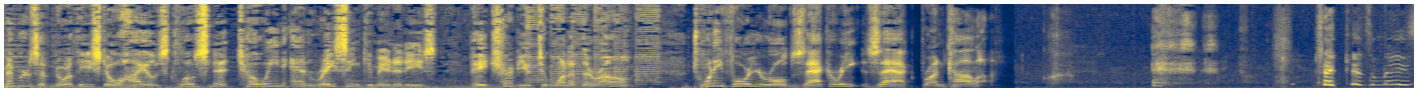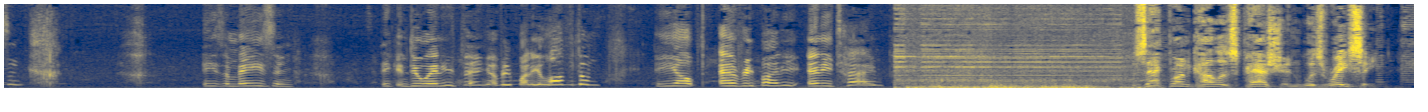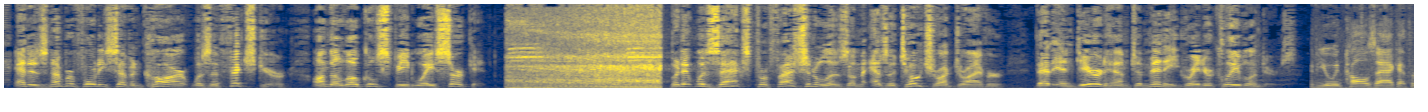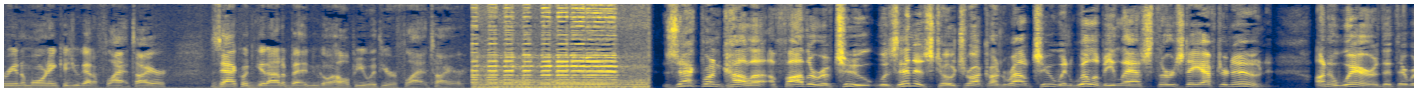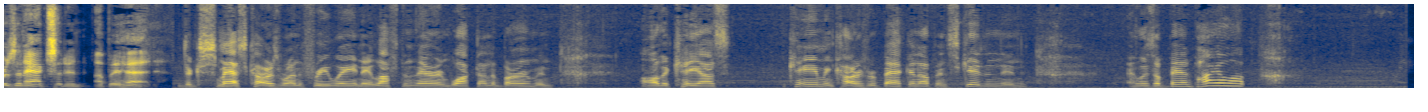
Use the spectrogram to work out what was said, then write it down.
Members of Northeast Ohio's close-knit towing and racing communities paid tribute to one of their own, 24-year-old Zachary Zac Brunkala. That kid's amazing. He's amazing. He can do anything. Everybody loved him. He helped everybody anytime. Zac Brunkala's passion was racing, and his number 47 car was a fixture on the local speedway circuit. But it was Zac's professionalism as a tow truck driver that endeared him to many greater Clevelanders. If you would call Zac at 3 in the morning because you got a flat tire, Zac would get out of bed and go help you with your flat tire. Zac Brunkala, a father of two, was in his tow truck on Route 2 in Willoughby last Thursday afternoon, unaware that there was an accident up ahead. The smashed cars were on the freeway and they left them there and walked on the berm and all the chaos came and cars were backing up and skidding and it was a bad pileup.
